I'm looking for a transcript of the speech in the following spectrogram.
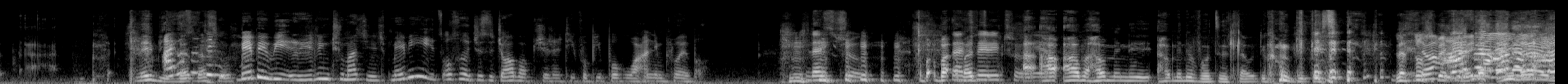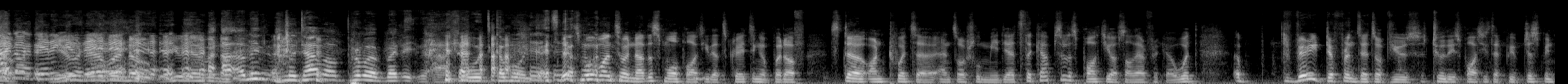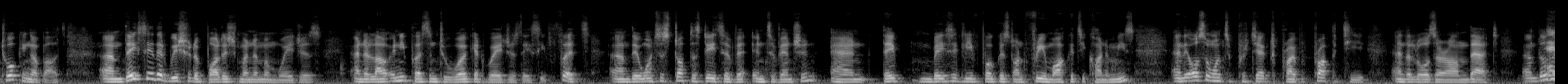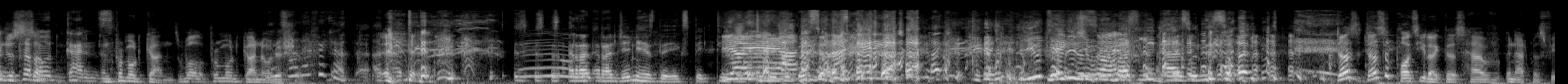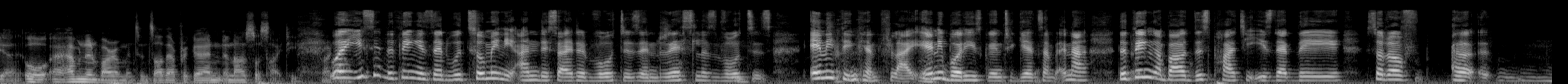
maybe I that- also think what- maybe we're reading too much into Maybe it's also just a job opportunity for people who are unemployable. That's true. but, but, That's but, very true, uh, yeah. how, how, how many how many votes is Hlaudi going to get Let's not No, speculate. I'm you not- never I'm know. You never know. You never know. I, I mean Mngxitama probably but uh, Dawood, come on guys Let's come move on to another small party that's creating a bit of stir on Twitter and social media. It's the Capitalist Party of South Africa, with a very different sets of views to these parties that we've just been talking about. Um, they say that we should abolish minimum wages and allow any person to work at wages they see fit. Um, they want to stop the state's of intervention, and they basically focused on free market economies. And they also want to protect private property and the laws around that. Um, those And are just some- promote guns. And promote guns. Well, promote gun In ownership. South Africa. Is- is- is- Ra- Ranjeni has the expectation Yeah, yeah, yeah. you take this one. Us on this one. does does a party like this have an atmosphere or uh, have an environment in South Africa and in our society? right Well, now? you see, the thing is that with so many undecided voters and restless voters, anything can fly. Anybody is going to get something. Now, the thing about this party is that they sort of. Uh,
